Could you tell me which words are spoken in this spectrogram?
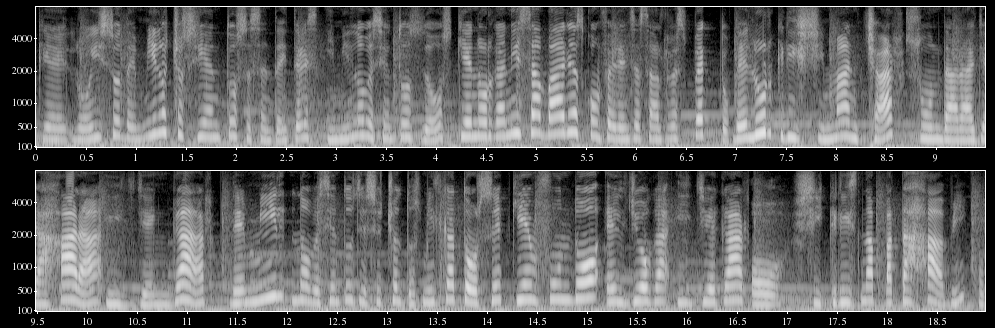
que lo hizo de 1863 y 1902, quien organiza varios conferencias al respecto. Belur Krishimanchar, Sundarayahara y Yengar, de 1918 al 2014, quien fundó el yoga y llegar, o Shri Krishna Patahavi, o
